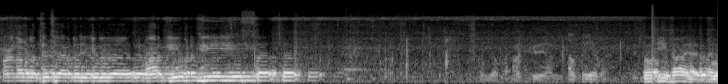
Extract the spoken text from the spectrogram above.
ഇപ്പോൾ നമ്മൾ എത്തിച്ചേർന്നിരിക്കുന്നത് മാർ ഗീവർഗീസ് ആയിരുന്നു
